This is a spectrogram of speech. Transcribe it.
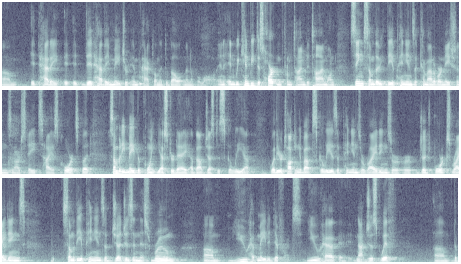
um, it had a, it, it did have a major impact on the development of the law. And, and we can be disheartened from time to time on seeing some of the, the opinions that come out of our nation's and our state's highest courts. But somebody made the point yesterday about Justice Scalia. Whether you're talking about Scalia's opinions or writings or, or Judge Bork's writings, some of the opinions of judges in this room, um, you have made a difference. You have, not just with um, the,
